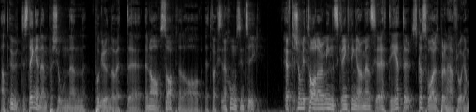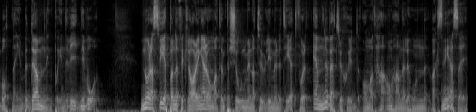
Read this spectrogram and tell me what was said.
att utestänga den personen på grund av ett, eh, en avsaknad av ett vaccinationsintyg? Eftersom vi talar om inskränkningar av mänskliga rättigheter ska svaret på den här frågan bottna i en bedömning på individnivå. Några svepande förklaringar om att en person med naturlig immunitet får ett ännu bättre skydd om, att han, om han eller hon vaccinerar sig.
